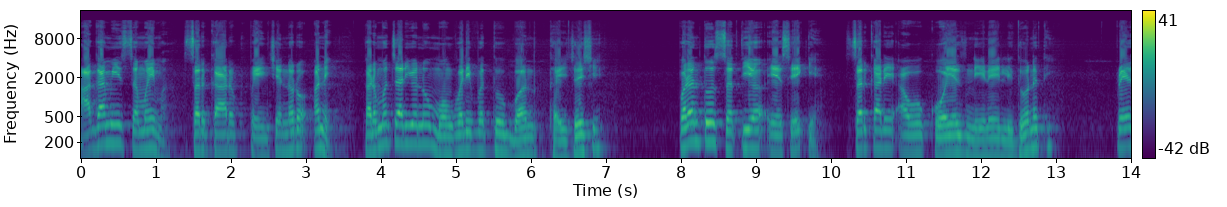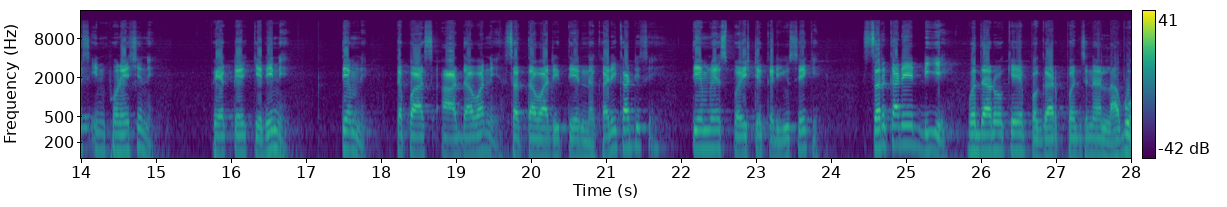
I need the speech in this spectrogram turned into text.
આગામી સમયમાં સરકાર પેન્શનરો અને કર્મચારીઓનું મોંઘવારી ભથ્થું બંધ થઈ જશે. પરંતુ સત્ય એ છે કે, સરકારે આવો કોઈ જ નિર્ણય લીધો નથી. પ્રેસ ઇન્ફોર્મેશને ફેક્ટ કરીને તેમણે તપાસ આ દાવાને સત્તાવાર રીતે નકારી કાઢી છે. તેમણે સ્પષ્ટ કર્યું છે કે સરકારે ડીએ વધારો કે પગાર પંચના લાભો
